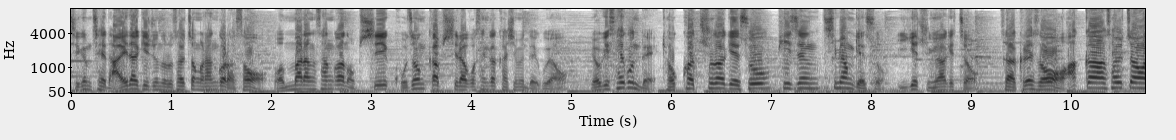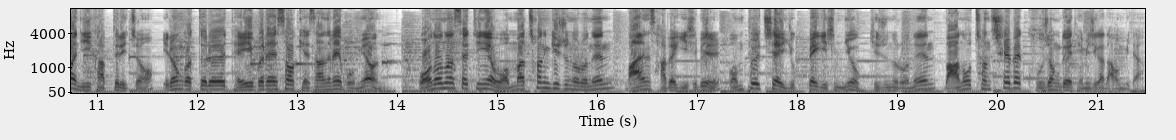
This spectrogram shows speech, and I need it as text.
지금 제 나이다 기준으로 설정을 한 거라서 원마랑 상관없이 고정값이라고 생각하시면 되고요. 여기 세 군데 격화 추가 개수, 피증, 치명 개수 이게 중요하겠죠. 자 그래서 아까 설정한 이 값들 있죠. 이런 것들을 대입을 해서 계산을 해보면 원원원 세팅의 원마 1000 기준으로는 1421, 원풀치의 626 기준으로는 15709 정도의 데미지가 나옵니다.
